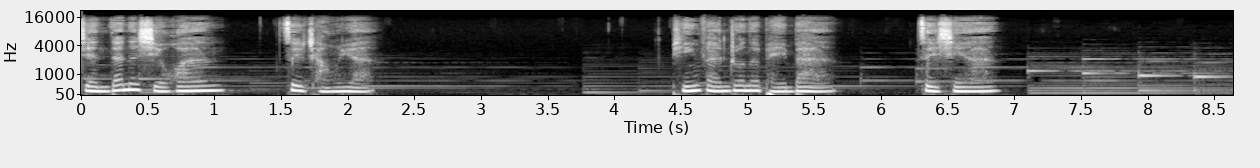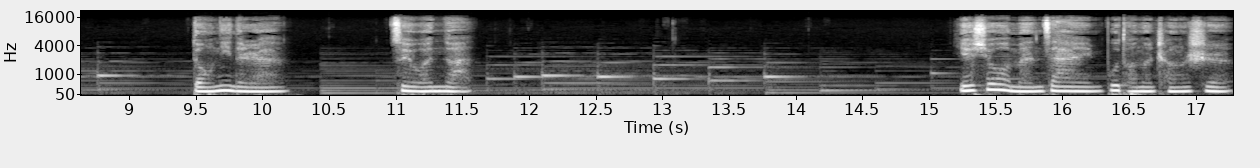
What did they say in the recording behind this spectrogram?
简单的喜欢最长远，平凡中的陪伴最心安，懂你的人最温暖。也许我们在不同的城市，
